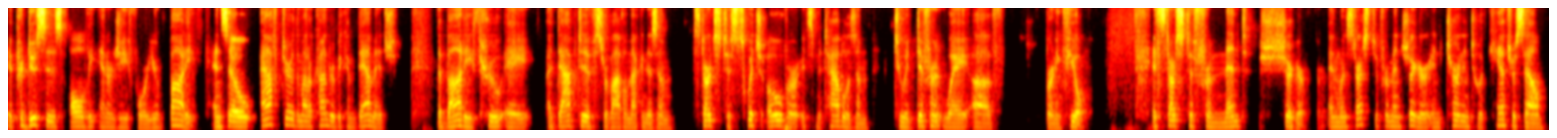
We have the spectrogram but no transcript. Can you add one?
It produces all the energy for your body. And so after the mitochondria become damaged, the body through a adaptive survival mechanism starts to switch over its metabolism to a different way of burning fuel. It starts to ferment sugar. And when it starts to ferment sugar and turn into a cancer cell,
